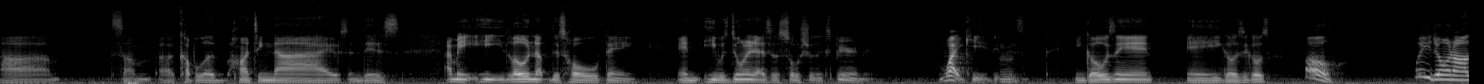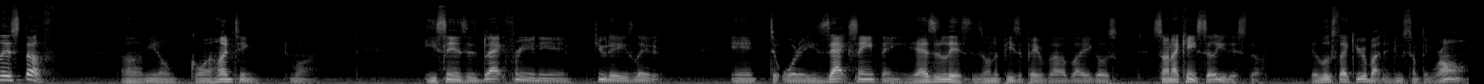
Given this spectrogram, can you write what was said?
um, some a couple of hunting knives and this i mean he loading up this whole thing and he was doing it as a social experiment white kid did this He goes in and he goes, he goes, oh, what are you doing all this stuff? Um, you know, going hunting tomorrow. He sends his black friend in a few days later and to order the exact same thing. He has a list. It's on a piece of paper, blah, blah, blah. He goes, son, I can't sell you this stuff. It looks like you're about to do something wrong.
